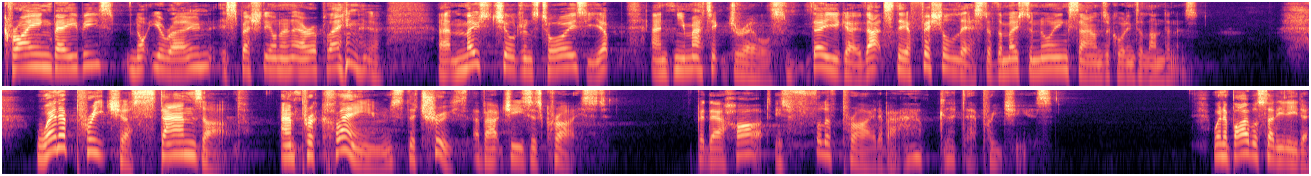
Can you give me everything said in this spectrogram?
Crying babies, not your own, especially on an aeroplane. Uh, most children's toys, yep, and pneumatic drills. There you go. That's the official list of the most annoying sounds according to Londoners. When a preacher stands up and proclaims the truth about Jesus Christ, but their heart is full of pride about how good their preaching is. When a Bible study leader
